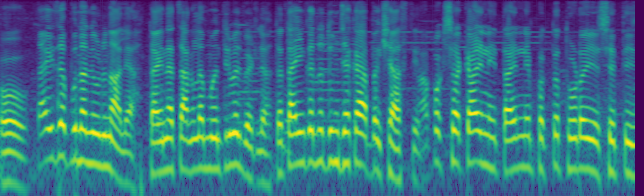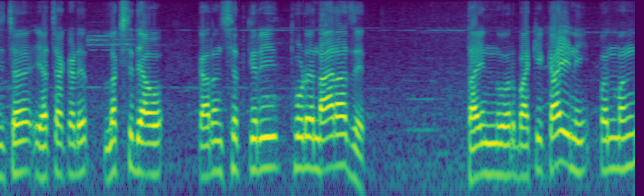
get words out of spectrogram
हो. ताई जर पुन्हा निवडून आल्या. ताईंना चांगलं मंत्रिपद भेटलं. तर ताईंकडनं तुमच्या काय अपेक्षा असतील? अपक्ष काय नाही. ताईंनी फक्त थोडं हे शेतीच्या याच्याकडे लक्ष द्यावं. कारण शेतकरी थोडं नाराज आहेत. ताईंवर बाकी काही नाही. पण मग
